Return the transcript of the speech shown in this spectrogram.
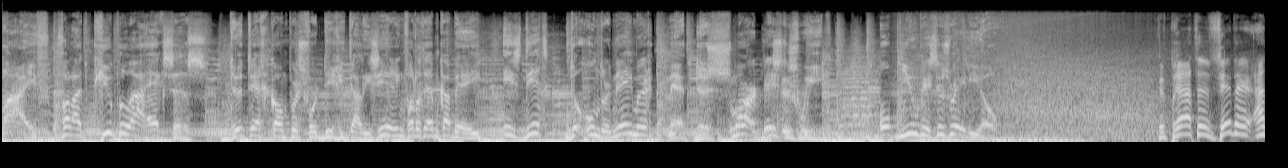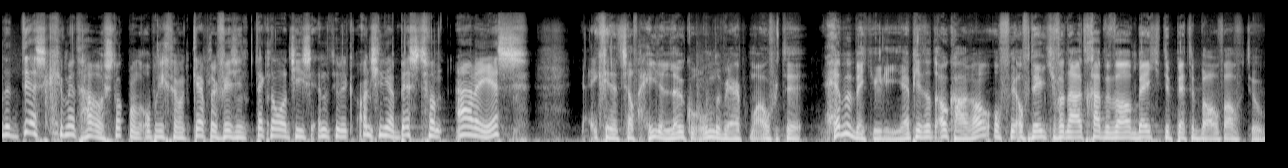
Live vanuit Cupola Access, de techcampus voor digitalisering van het MKB, is dit De Ondernemer met de Smart Business Week. Op Nieuw Business Radio. We praten verder aan de desk met Harro Stokman, oprichter van Kepler Vision Technologies. En natuurlijk Angelina Best van AWS. Ik vind het zelf hele leuke onderwerpen om over te hebben met jullie. Heb je dat ook, Harro? Of, of denk je van nou, het gaat me wel een beetje de petten boven af en toe?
